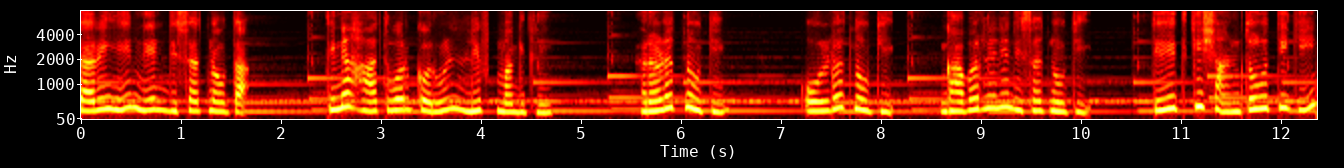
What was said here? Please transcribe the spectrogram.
तरीही नीट दिसत नव्हता. तिने हात वर करून लिफ्ट मागितली. रडत नव्हती. ओरडत नव्हती. घाबरलेली दिसत नव्हती. ती इतकी शांत होती की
